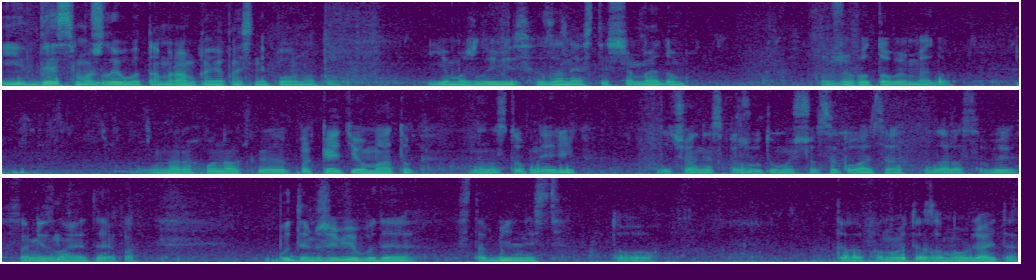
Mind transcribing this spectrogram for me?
І десь, можливо, там рамка якась неповна, то є можливість занести ще медом, вже готовим медом. На рахунок е, пакетів маток на наступний рік нічого не скажу, тому що ситуація зараз ви самі знаєте, яка. Будемо живі, буде стабільність, то телефонуйте, замовляйте.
